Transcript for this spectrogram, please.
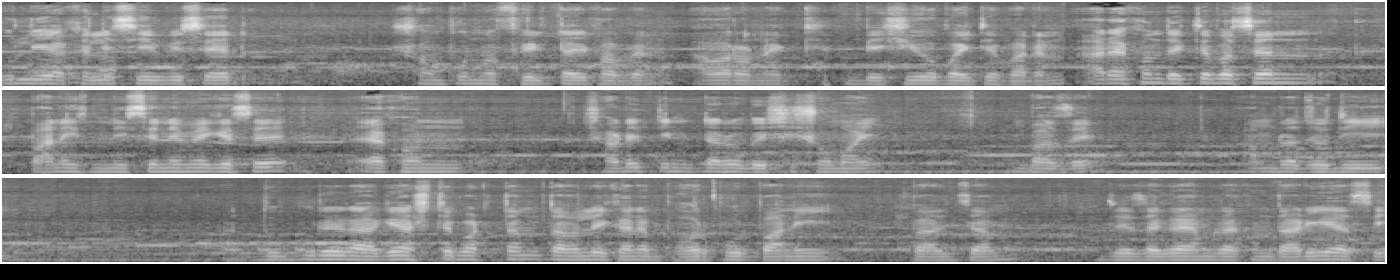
গুলিয়াখালী সি বিচের সম্পূর্ণ ফিলটাই পাবেন, আবার অনেক বেশিও পাইতে পারেন। আর এখন দেখতে পাচ্ছেন, পানি নিচে নেমে গেছে। এখন সাড়ে তিনটারও বেশি সময় বাজে। আমরা যদি দুপুরের আগে আসতে পারতাম, তাহলে এখানে ভরপুর পানি পাইতাম। যে জায়গায় আমরা এখন দাঁড়িয়ে আছি,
